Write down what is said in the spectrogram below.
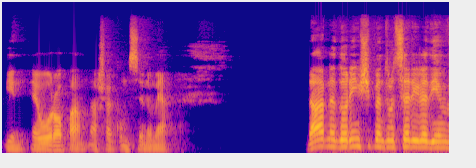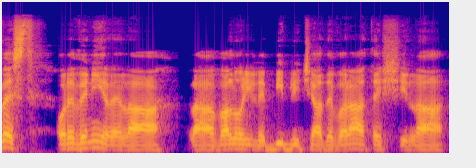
din Europa, așa cum se numea. Dar ne dorim și pentru țările din vest o revenire la, la valorile biblice adevărate și la...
